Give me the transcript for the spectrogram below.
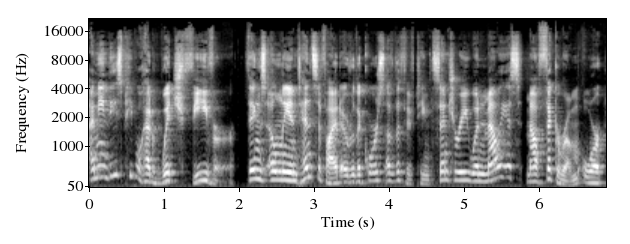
I mean, these people had witch fever. Things only intensified over the course of the 15th century when Malleus Maleficarum, or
